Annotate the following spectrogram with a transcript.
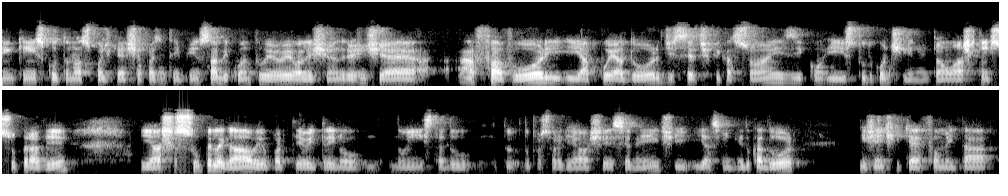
quem, quem escuta o nosso podcast já faz um tempinho, sabe quanto eu e o Alexandre a gente é a favor e, e apoiador de certificações e, e estudo contínuo. Então, acho que tem super a ver e acho super legal. Eu, eu entrei no, no Insta do, do, do professor Ariel, achei excelente. E, e, assim, educador e gente que quer fomentar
